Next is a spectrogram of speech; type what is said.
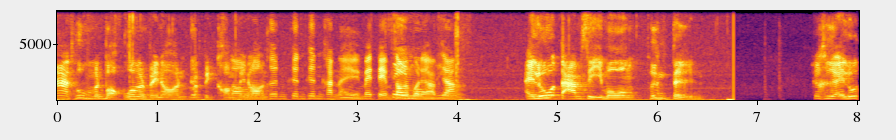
ห้าทุ่มมันบอกกูว่ามันไปนอน มันปิดคอมลองไปลนอองน ขึ้นขึ้นขึ้นคันไหนอืมไม่เต็มสี่ต้องหมดเลยครับโมงพี่ช่างไอ้รู้ตามสี่โมงเพิ่งตื่น ก็คือไอ้รู้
